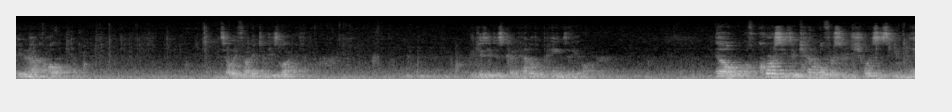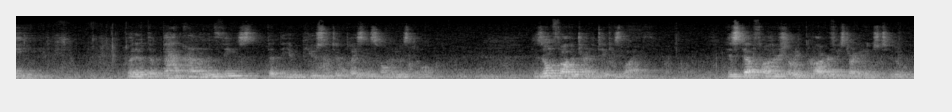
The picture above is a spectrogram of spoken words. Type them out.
being an alcoholic until he finally took his life. Because he just couldn't handle the pains any longer. Now, of course, he's accountable for some choices he made. But at the background of the things that the abuse that took place in his home was little, his own father tried to take his life. His stepfather showed him pornography starting at age two.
